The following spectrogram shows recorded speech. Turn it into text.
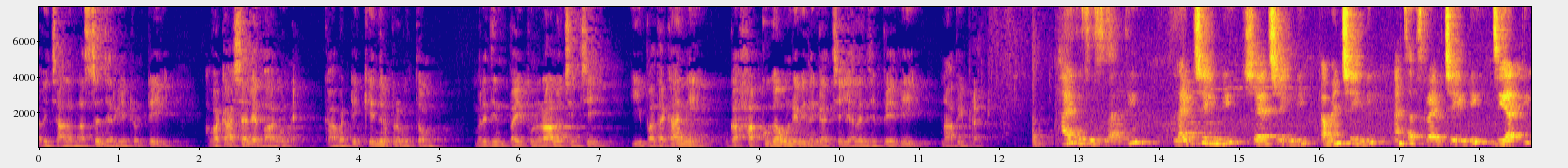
అవి చాలా నష్టం జరిగేటువంటి అవకాశాలే బాగున్నాయి. కాబట్టి కేంద్ర ప్రభుత్వం మరి దీనిపై పునరాలోచించి ఈ పథకాన్ని ఒక హక్కుగా ఉండే విధంగా చేయాలని చెప్పేది నా అభిప్రాయం. Hi this is Swathi like చేయండి షేర్ చేయండి కమెంట్ చేయండి అండ్ సబ్స్క్రైబ్ చేయండి జిఆర్టీవీ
